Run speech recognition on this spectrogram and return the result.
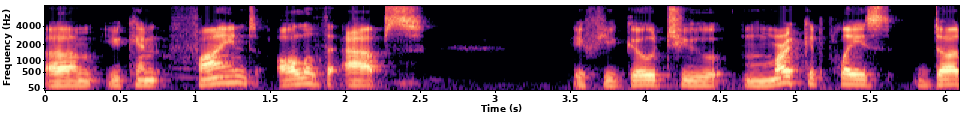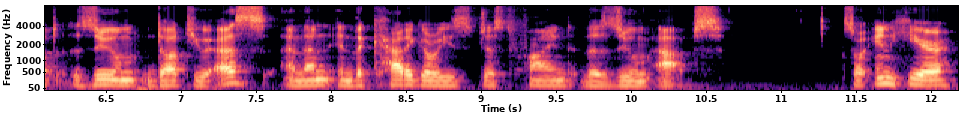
Um, you can find all of the apps if you go to marketplace.zoom.us and then in the categories just find the Zoom apps. So in here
